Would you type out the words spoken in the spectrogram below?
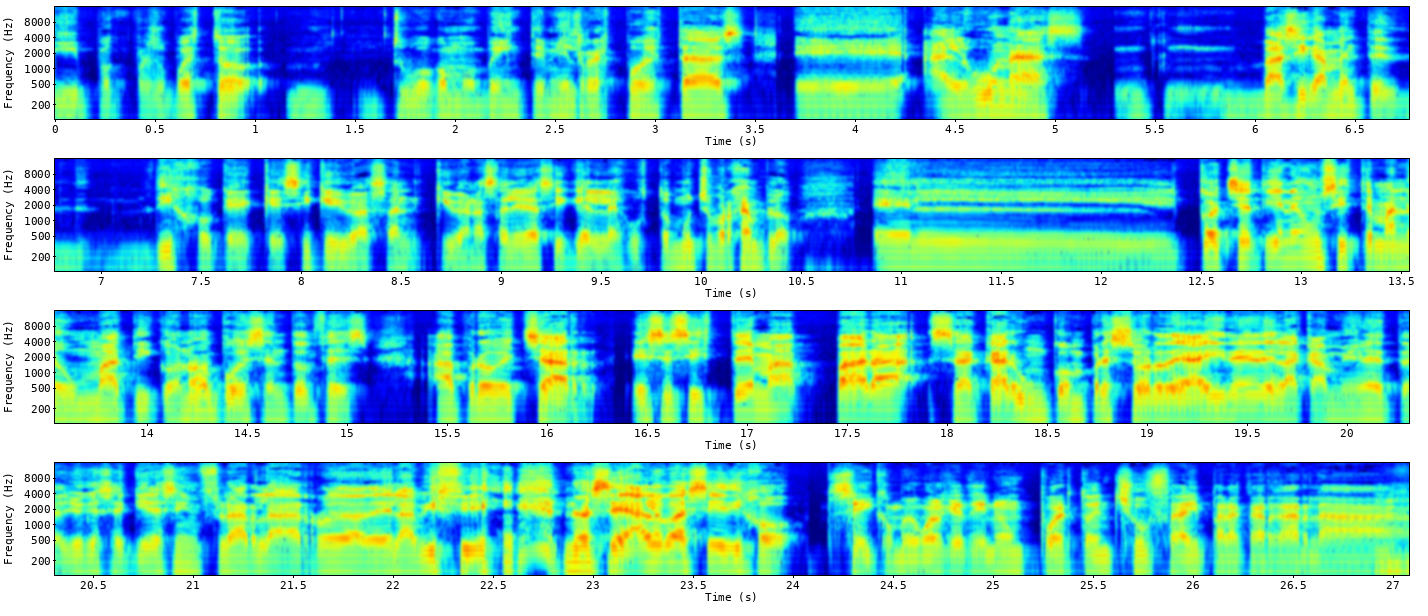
Y por, supuesto, mm, tuvo como 20.000 respuestas, eh, algunas básicamente dijo que, sí que, iba que, iban a salir así, que les gustó mucho. Por ejemplo, el coche tiene un sistema neumático, ¿no? Pues entonces aprovechar ese sistema para sacar un compresor de aire de la camioneta. Yo que sé, quieres inflar la rueda de la bici, no sé, algo así, dijo. Sí, como igual que tiene un puerto enchufe ahí para cargar la,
